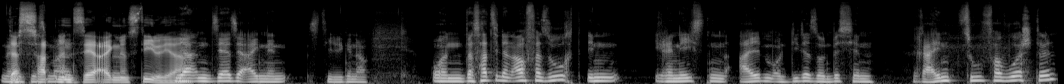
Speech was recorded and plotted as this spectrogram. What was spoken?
Das hat mal. einen sehr eigenen Stil, ja. Ja. einen sehr, sehr eigenen Stil, genau. Und das hat sie dann auch versucht, in ihre nächsten Alben und Lieder so ein bisschen rein zu verwursteln.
